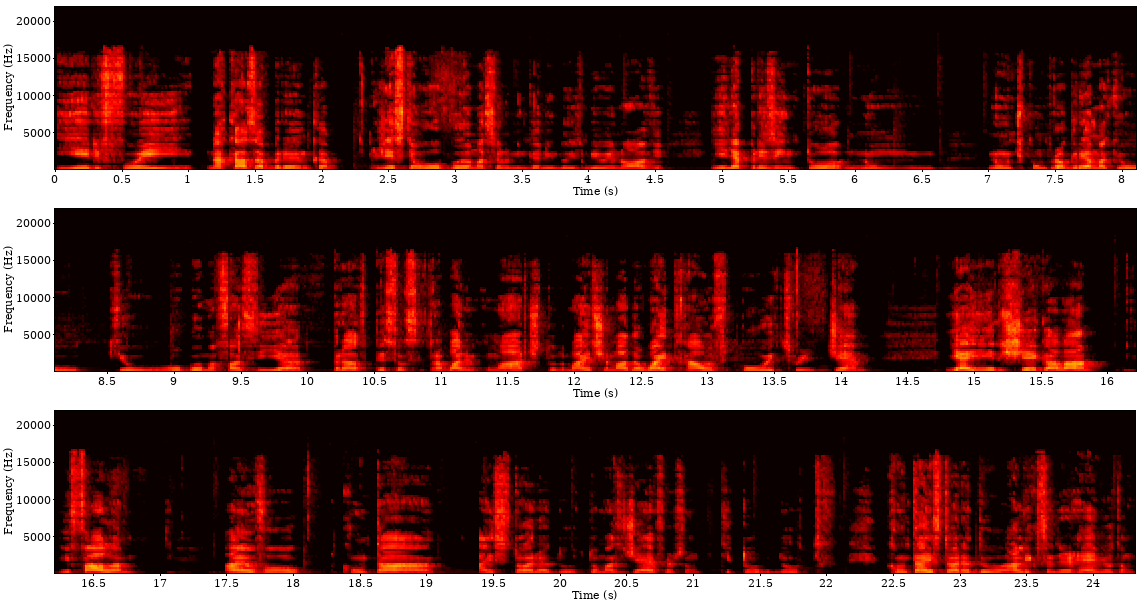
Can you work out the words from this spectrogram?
e ele foi na Casa Branca, gestão Obama, se eu não me engano, em 2009, e ele apresentou num, num tipo um programa que o, que o Obama fazia para as pessoas que trabalham com arte e tudo mais, chamada White House Poetry Jam. E aí ele chega lá e fala: Ah, eu vou contar a história do Thomas Jefferson, que to, do, contar a história do Alexander Hamilton,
